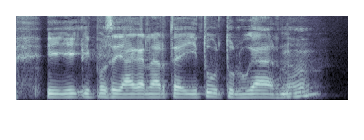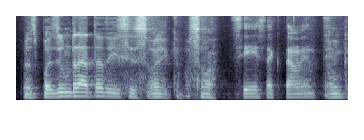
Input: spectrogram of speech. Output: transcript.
y, y, pues ya ganarte ahí tu, tu lugar, ¿no? Después de un rato dices, oye, ¿qué pasó? Sí, exactamente. Ok.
